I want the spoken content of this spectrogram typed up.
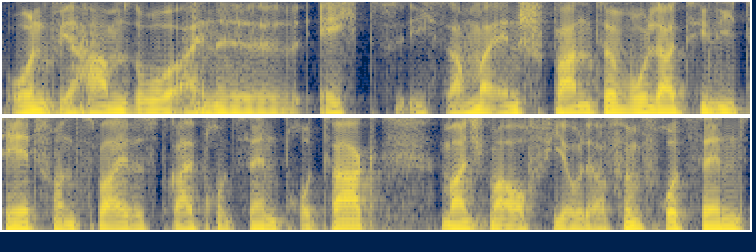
und wir haben so eine echt, ich sag mal, entspannte Volatilität von zwei bis drei Prozent pro Tag manchmal auch vier oder fünf Prozent.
